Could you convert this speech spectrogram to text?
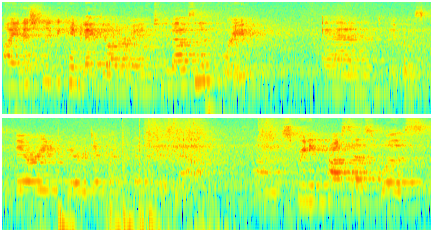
I initially became an egg donor in 2003, and it was very, very different than screening process was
